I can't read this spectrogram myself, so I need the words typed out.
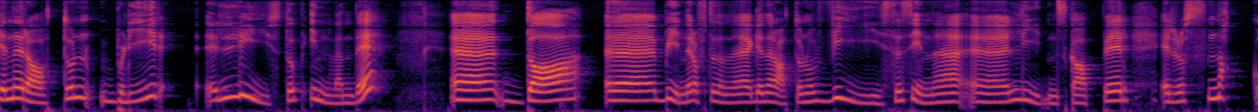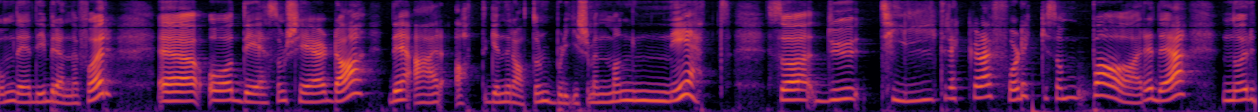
generatoren blir lyst opp innvendig, eh, da eh, begynner ofte denne generatoren å vise sine eh, lidenskaper, eller å snakke om det de brenner for. Eh, og det som skjer da, det er at generatoren blir som en magnet. Så du tiltrekker deg folk som bare det når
